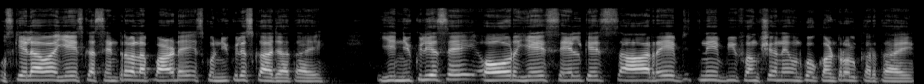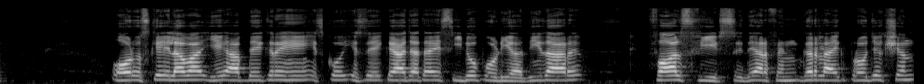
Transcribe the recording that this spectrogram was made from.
उसके अलावा ये इसका सेंटर वाला पार्ट है, इसको न्यूक्लियस कहा जाता है। ये न्यूक्लियस है और ये सेल के सारे जितने भी फ़ंक्शन हैं उनको कंट्रोल करता है। और उसके अलावा ये आप देख रहे हैं, इसको इसे कहा जाता है pseudopodia these are false feet they are finger like projection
